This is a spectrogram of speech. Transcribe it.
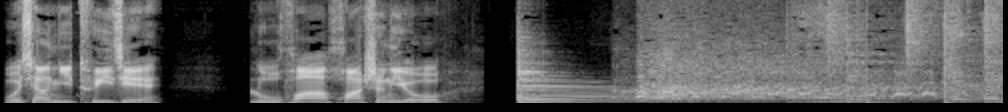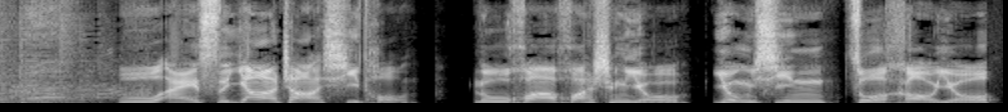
我向你推荐鲁花花生油。五 S 压榨系统，鲁花花生油，用心做好油。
